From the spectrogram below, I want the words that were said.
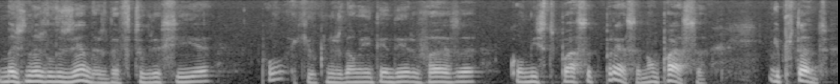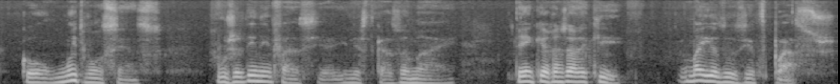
mas nas legendas da fotografia, pô, aquilo que nos dão a entender vaza como isto passa depressa, não passa. E, portanto, com muito bom senso, o jardim de infância, e neste caso a mãe, tem que arranjar aqui meia dúzia de passos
